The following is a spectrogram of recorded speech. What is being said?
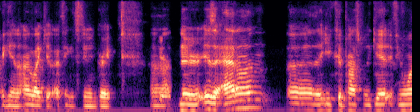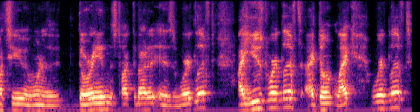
Again, I like it. I think it's doing great. Uh, yeah. There is an add-on uh, that you could possibly get if you want to, and one of the Dorian's talked about it is WordLift. I used WordLift. I don't like WordLift.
